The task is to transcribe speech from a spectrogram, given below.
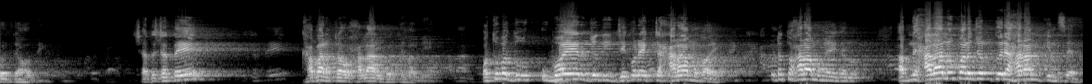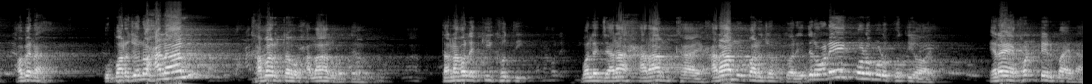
করতে হবে। সাথে সাথে খাবারটাও হালাল হতে হবে। অথবা উভয়ের যদি যে কোনো একটা হারাম হয়, ওটা তো হারাম হয়ে গেল। আপনি হালাল উপার্জন করে হারাম কিনছেন, হবে না। উপার্জনও হালাল, খাবারটাও হালাল হতে হবে। তা না হলে কি ক্ষতি? বলে, যারা হারাম খায়, হারাম উপার্জন করে, এদের অনেক বড় বড় ক্ষতি হয়। এরা এখন টের পায় না।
